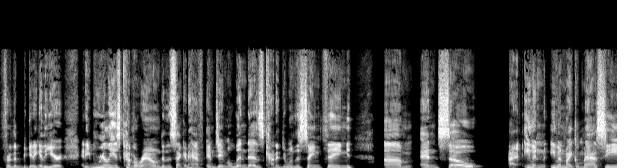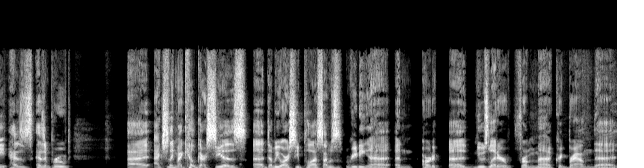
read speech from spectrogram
for the beginning of the year, and he really has come around in the second half. MJ Melendez kind of doing the same thing, um, and so uh, even even Michael Massey has has improved. Uh, actually, Maikel Garcia's uh, WRC Plus. I was reading a uh, an article, a newsletter from uh, Craig Brown, the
